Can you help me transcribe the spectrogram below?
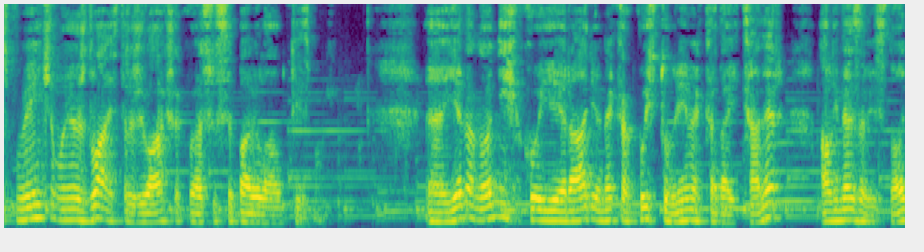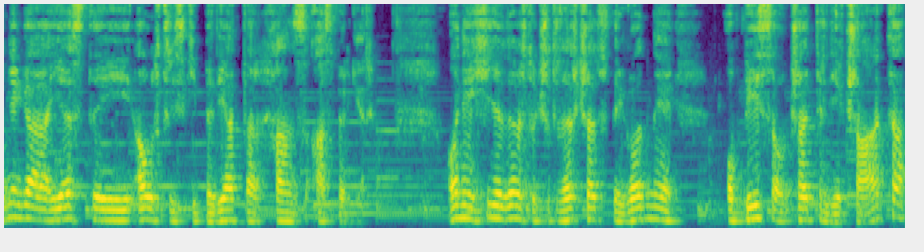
spomenut ćemo još dva istraživača koja su se bavila autizmom. E, jedan od njih koji je radio nekako isto vrijeme kada i Kaner, ali nezavisno od njega, jeste i austrijski pedijatar Hans Asperger. On je 1944. godine opisao četiri dječaka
